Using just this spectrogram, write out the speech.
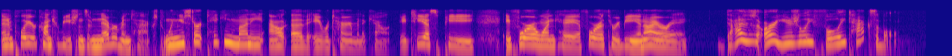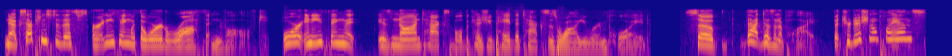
and employer contributions have never been taxed, when you start taking money out of a retirement account, a TSP, a 401k, a 403b, an IRA, those are usually fully taxable. Now, exceptions to this are anything with the word Roth involved, or anything that is non taxable because you paid the taxes while you were employed. So, that doesn't apply. But traditional plans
